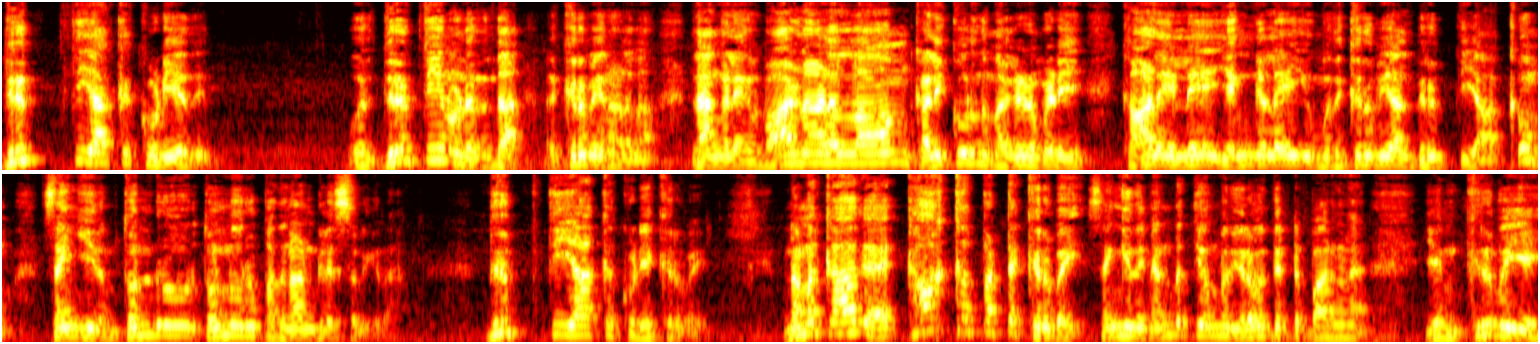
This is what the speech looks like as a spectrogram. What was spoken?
திருப்தியாக்கக்கூடியது. ஒரு திருப்தின்னு ஒன்று இருந்தால் அது கிருபையினால தான் நாங்கள் எங்கள் வாழ்நாளெல்லாம் களி கூர்ந்து மகிழும்படி காலையிலே எங்களை உமது கிருபையால் திருப்தியாக்கும் சங்கீதம் தொண்ணூறு தொண்ணூறு பதினான்கிலே சொல்கிறார். திருப்தியாக்கக்கூடிய கிருபை. நமக்காக காக்கப்பட்ட கிருபை. சங்கீதம் எண்பத்தி ஒன்பது இருபத்தி எட்டு பாருங்களேன். என் கிருபையை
